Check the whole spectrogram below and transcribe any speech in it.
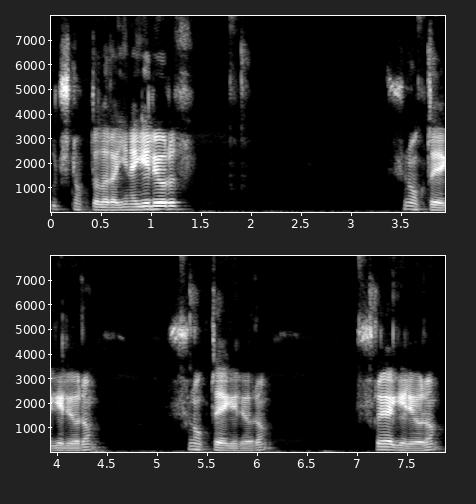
Uç noktalara yine geliyoruz. Şu noktaya geliyorum. Şu noktaya geliyorum. Şuraya geliyorum.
